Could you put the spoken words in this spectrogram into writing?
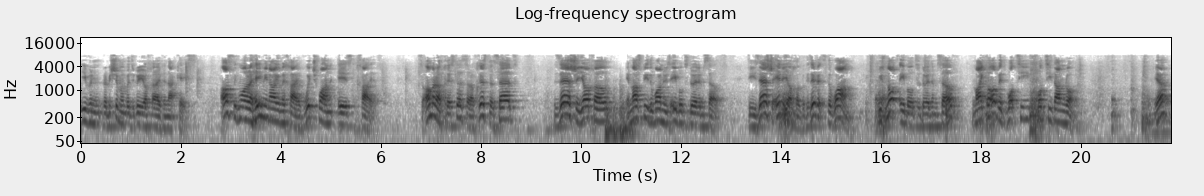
Even Rabbi Shimon would agree you're chayiv in that case. Ask the Gemara, Hey minayu mechayiv. Which one is chayiv? So Omar Rav Chisda, so Rav Chisda said, Zeh sheyochel, it must be the one who's able to do it himself. The zeh she'ena yochel, because if it's the one who's not able to do it himself, Micah of it, what's he, what's he done wrong? Yeah?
